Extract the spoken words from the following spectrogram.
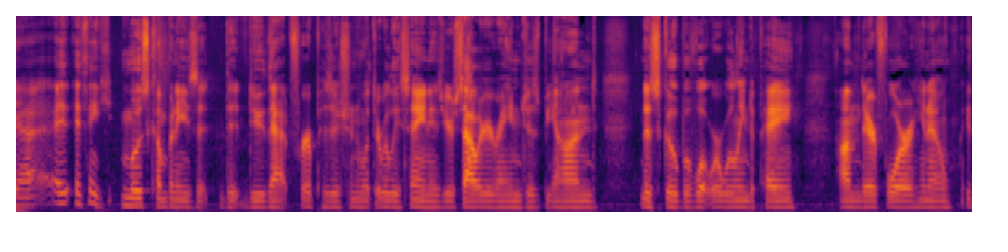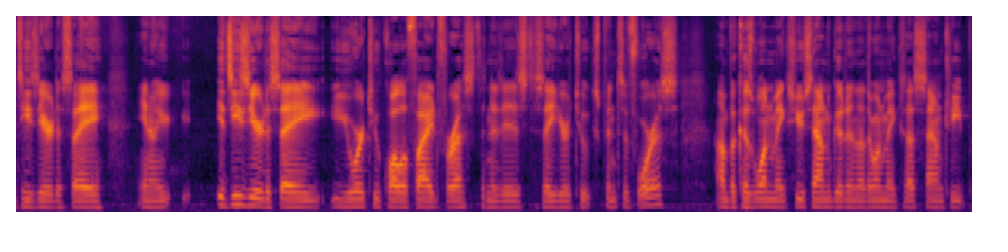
Yeah, I, I think most companies that, that do that for a position, what they're really saying is your salary range is beyond the scope of what we're willing to pay. Um, therefore, you know, it's easier to say, you know, it's easier to say you're too qualified for us than it is to say you're too expensive for us, um, because one makes you sound good, and another one makes us sound cheap.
